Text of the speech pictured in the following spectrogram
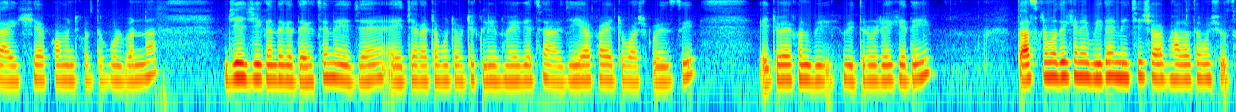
লাইক শেয়ার কমেন্ট করতে ভুলবেন না। যে যেখান থেকে দেখছেন, এই যে, এই জায়গাটা মোটামুটি ক্লিন হয়ে গেছে আর যে এয়ার ফ্রাইটা ওয়াশ করেছি, এটাও এখন ভিতরে রেখে দিই। তো আজকের মধ্যে এখানে বিদায় নিচ্ছি। সবাই ভালো থাকবেন, সুস্থ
